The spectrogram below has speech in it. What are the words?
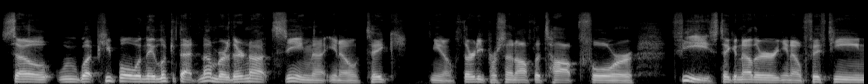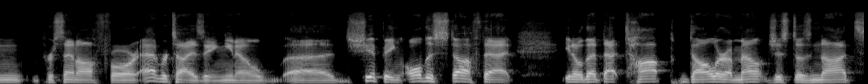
So what people when they look at that number, they're not seeing that you know take you know 30% off the top for fees take another you know 15% off for advertising you know uh, shipping all this stuff that you know that that top dollar amount just does not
